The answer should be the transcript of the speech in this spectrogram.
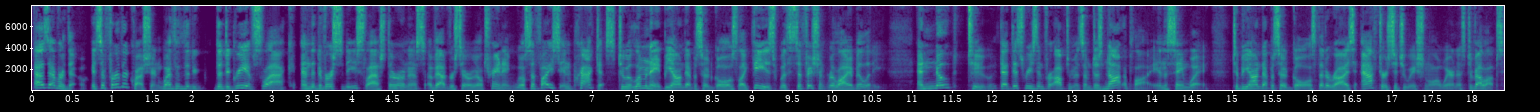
As ever, though, it's a further question whether the, de- the degree of slack and the diversity slash thoroughness of adversarial training will suffice in practice to eliminate beyond episode goals like these with sufficient reliability. And note, too, that this reason for optimism does not apply in the same way to beyond episode goals that arise after situational awareness develops.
